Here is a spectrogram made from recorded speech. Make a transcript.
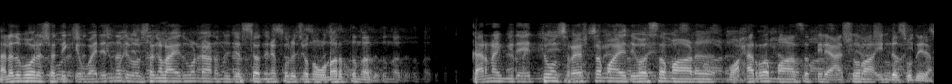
നല്ലതുപോലെ ശ്രദ്ധിക്കുക വരുന്ന ദിവസങ്ങളായതുകൊണ്ടാണ് ജസ്റ്റ് അതിനെ കുറിച്ചൊന്ന് ഉണർത്തുന്നത്. കാരണം ഇത് ഏറ്റവും ശ്രേഷ്ഠമായ ദിവസമാണ് മൊഹറം മാസത്തിലെ ആഷുറന്റെ സുദിനം.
